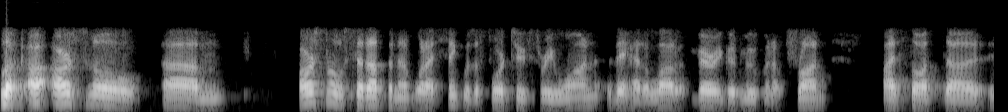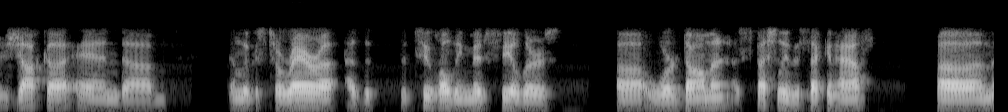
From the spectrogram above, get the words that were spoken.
Look, uh, Arsenal. Um, Arsenal set up in what I think was a 4-2-3-1. They had a lot of very good movement up front. I thought uh, Xhaka and um, and Lucas Torreira as the, the two holding midfielders uh, were dominant, especially in the second half. Um,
